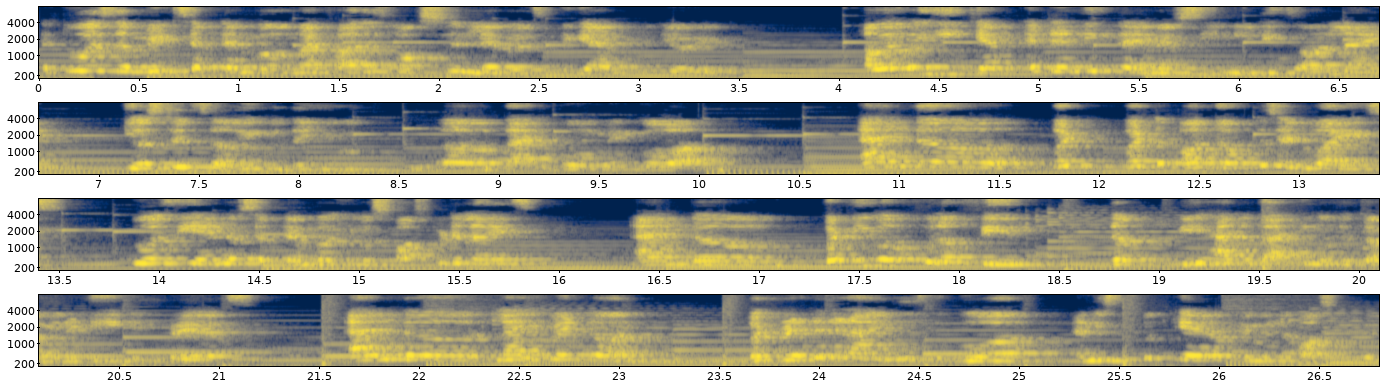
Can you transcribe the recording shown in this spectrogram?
towards the mid-September, my father's oxygen levels began to deteriorate. However, he kept attending the MFC meetings online. He was still serving with the youth uh, back home in Goa. And uh, but but on doctor's advice, towards the end of September, he was hospitalized. And uh, but we were full of faith. The, we had the backing of the community in prayers, and uh, life went on. But Brendan and I moved to Goa, and we took care of him in the hospital.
